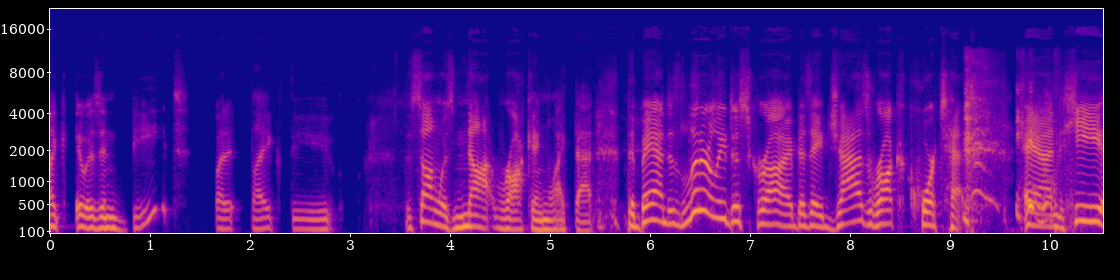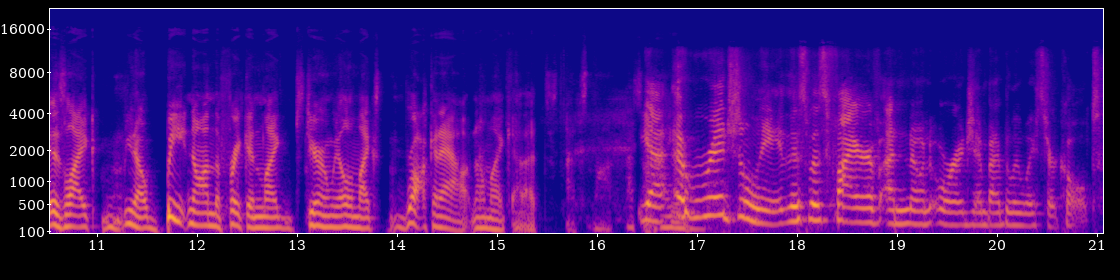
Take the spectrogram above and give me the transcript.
like it was in beat, but it like the the song was not rocking like that. The band is literally described as a jazz rock quartet. and he is like, you know, beating on the freaking like steering wheel and like rocking out. And I'm like, yeah, that's that's not. That's yeah, not originally this was Fire of Unknown Origin by Blue Oyster Cult.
